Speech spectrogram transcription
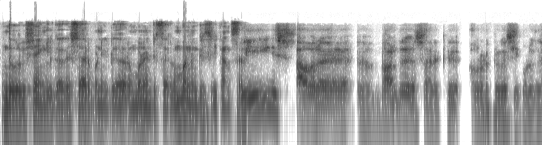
இந்த ஒரு விஷயம் எங்களுக்காக ஷேர் பண்ணிக்கிட்டு ரொம்ப நன்றி சார் ரொம்ப நன்றி ஸ்ரீகாந்த் சார் ப்ளீஸ் அவரை பாரத சாருக்கு அவரோட ப்ரிவசி கொடுங்க.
